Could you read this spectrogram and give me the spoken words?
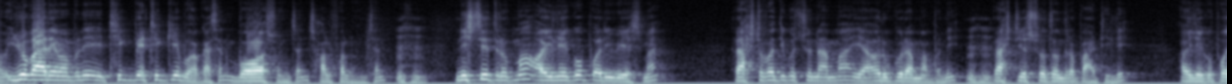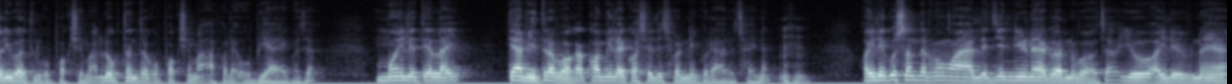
अब यो बारेमा पनि ठिक बेठिक के भएका छन्? बहस हुन्छन् छलफल हुन्छन्। निश्चित रूपमा अहिलेको परिवेशमा राष्ट्रपतिको चुनावमा या अरू कुरामा पनि राष्ट्रिय स्वतन्त्र पार्टीले अहिलेको परिवर्तनको पक्षमा लोकतन्त्रको पक्षमा आफूलाई उभिआएको छ। मैले त्यसलाई त्यहाँभित्र भएका कमीलाई कसैले छोड्ने कुराहरू छैनन्। अहिलेको सन्दर्भमा उहाँहरूले जे निर्णय गर्नुभएको छ यो अहिले नयाँ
